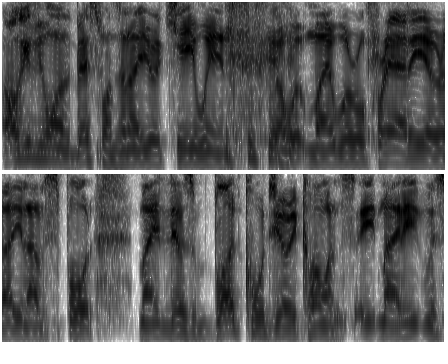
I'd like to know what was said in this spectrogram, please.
I'll give you one of the best ones. I know you're a Kiwi, and uh, we- mate, we're all proud here. uh, You know, of sport, mate. There was a bloke called Jerry Collins. He, mate, he was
